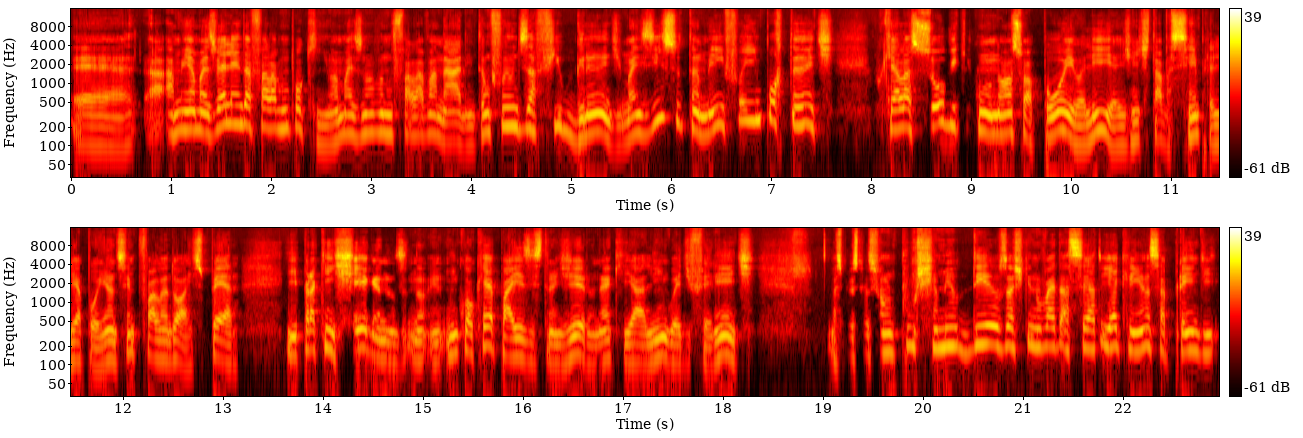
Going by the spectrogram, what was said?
é, a, a, minha mais velha ainda falava um pouquinho, a mais nova não falava nada. Então foi um desafio grande, mas isso também foi importante, porque ela soube que com o nosso apoio ali, a gente estava sempre ali apoiando, sempre falando, ó, espera. E para quem chega no, em qualquer país estrangeiro, né, que a língua é diferente, as pessoas falam, puxa, meu Deus, acho que não vai dar certo. E a criança aprende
